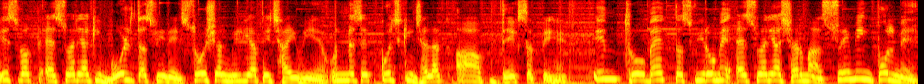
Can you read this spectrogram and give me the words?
इस वक्त ऐश्वर्या की बोल्ड तस्वीरें सोशल मीडिया पे छाई हुई हैं। उनमें से कुछ की झलक आप देख सकते हैं। इन थ्रोबैक तस्वीरों में ऐश्वर्या शर्मा स्विमिंग पूल में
